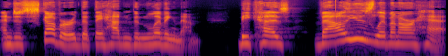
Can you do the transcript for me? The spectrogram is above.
and discovered that they hadn't been living them. because values live in our head.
